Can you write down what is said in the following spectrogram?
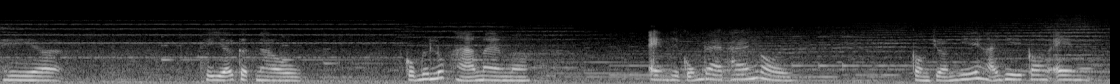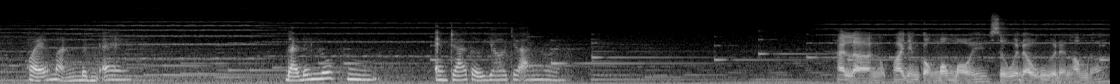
Thì ờ, Thì vở kịch nào Cũng đến lúc hạ màn mà Em thì cũng ra tháng rồi. Còn trộm vía Hải Di con em Khỏe mạnh bình an. Đã đến lúc Em trả tự do cho anh rồi. Hay là ngọc hoa vẫn còn mong mỏi sự quay đầu của người đàn ông đó?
